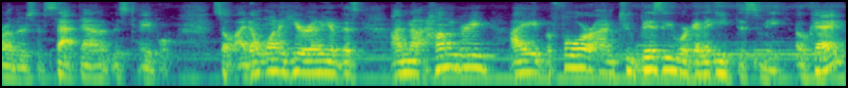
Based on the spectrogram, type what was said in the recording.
others have sat down at this table. So I don't want to hear any of this. I'm not hungry. I ate before. I'm too busy. We're going to eat this meat, okay?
